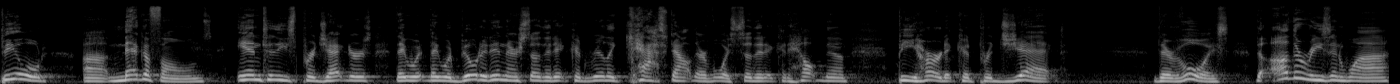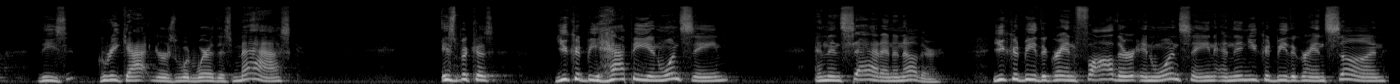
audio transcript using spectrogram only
build uh, megaphones into these projectors. They would, they would build it in there so that it could really cast out their voice, so that it could help them be heard. It could project their voice. The other reason why these Greek actors would wear this mask is because you could be happy in one scene and then sad in another. You could be the grandfather in one scene and then you could be the grandson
